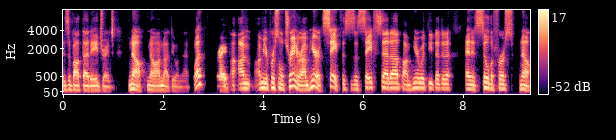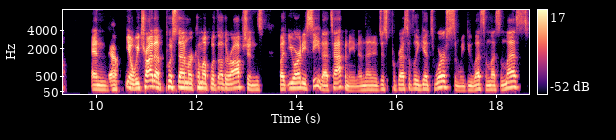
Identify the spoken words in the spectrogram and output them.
is about that age range. No no i'm not doing that. What? Right. I'm i'm your personal trainer. I'm here. It's safe. This is a safe setup. I'm here with you da, da, da. and it's still the first no. And yeah. you know we try to push them or come up with other options but you already see that's happening. And then it just progressively gets worse and we do less and less and less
